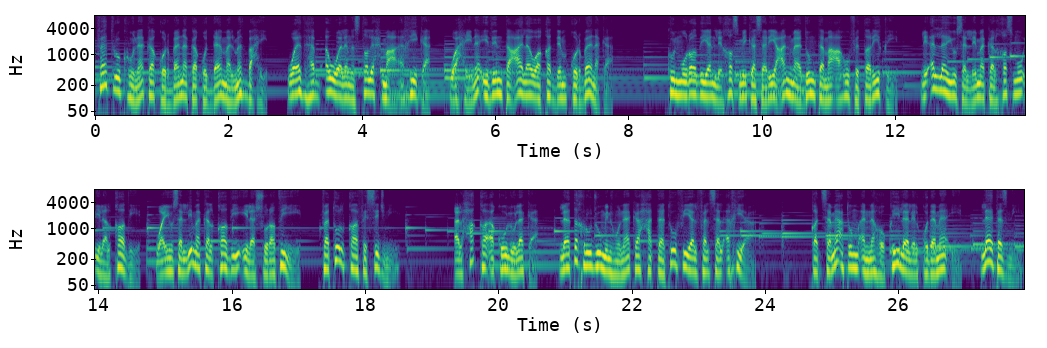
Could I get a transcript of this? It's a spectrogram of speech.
فاترك هناك قربانك قدام المذبح واذهب أولا اصطلح مع أخيك وحينئذ تعال وقدم قربانك. كن مراضيا لخصمك سريعا ما دمت معه في الطريق لئلا يسلمك الخصم إلى القاضي ويسلمك القاضي إلى الشرطي فتلقى في السجن. الحق أقول لك لا تخرج من هناك حتى توفي الفلس الأخير. قد سمعتم أنه قيل للقدماء لا تزني.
